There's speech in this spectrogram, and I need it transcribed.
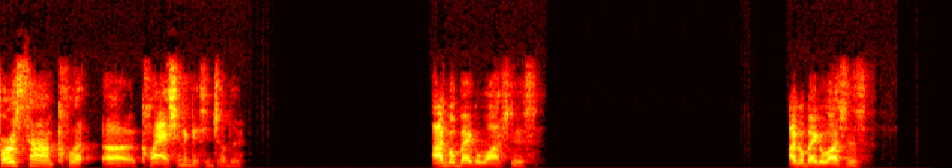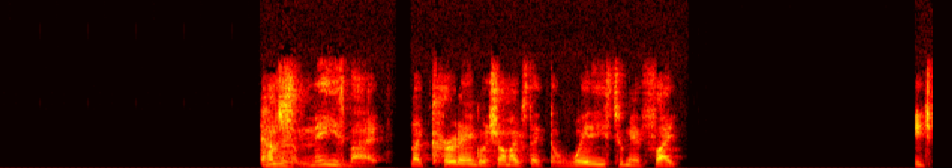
First time cl- uh, clashing against each other. I go back and watch this. I go back and watch this, and I'm just amazed by it. Like Kurt Angle and Shawn Michaels, like the way these two men fight each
